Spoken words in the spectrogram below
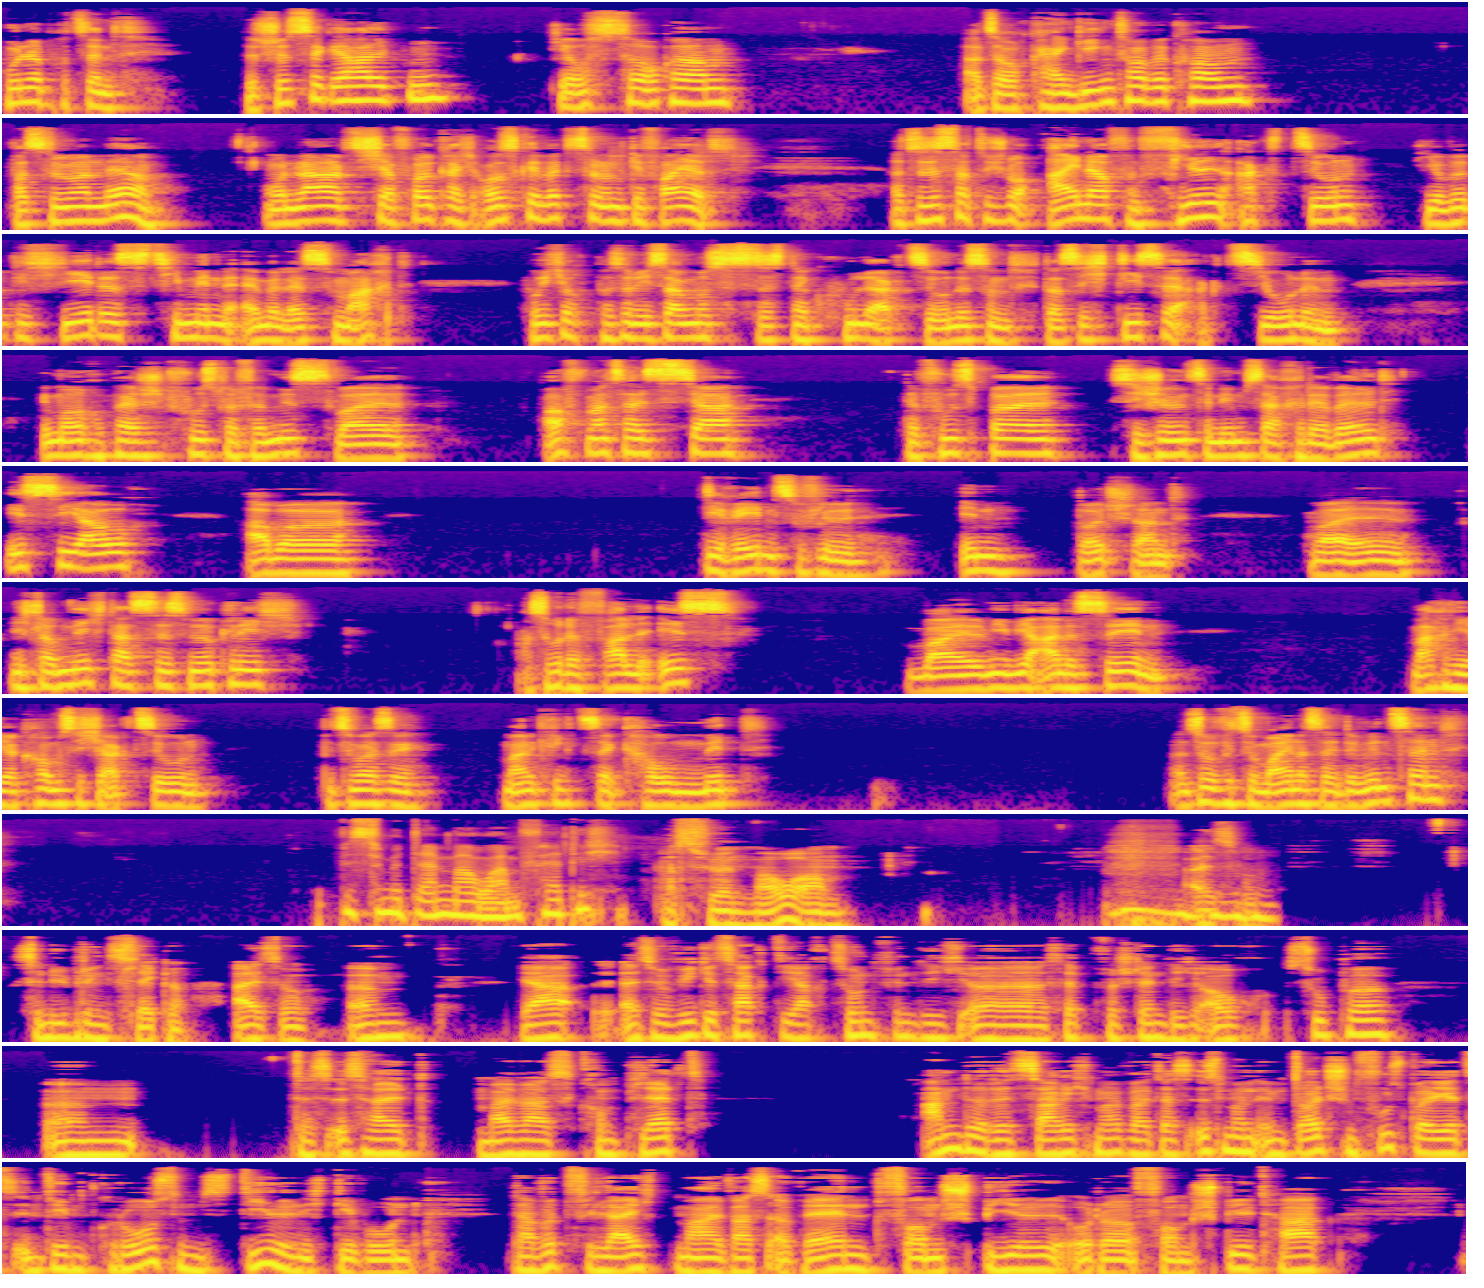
100% der Schüsse gehalten, die aufs Tor kamen. Also auch kein Gegentor bekommen. Was will man mehr? Und dann hat sich erfolgreich ausgewechselt und gefeiert. Also das ist natürlich nur einer von vielen Aktionen, die wirklich jedes Team in der MLS macht, wo ich auch persönlich sagen muss, dass das eine coole Aktion ist und dass ich diese Aktionen im europäischen Fußball vermisst, weil oftmals heißt es ja, der Fußball ist die schönste Nebensache der Welt. Ist sie auch, aber die reden zu viel in Deutschland, weil ich glaube nicht, dass das wirklich so der Fall ist, weil wie wir alles sehen, machen die ja kaum solche Aktionen, beziehungsweise man kriegt's ja kaum mit. Und so viel zu meiner Seite, Vincent. Bist du mit deinem Mauerarm fertig? Was für ein Mauerarm. Also, sind übrigens lecker. Also, ähm, ja, also wie gesagt, die Aktion finde ich äh, selbstverständlich auch super. Ähm, das ist halt mal was komplett anderes, sag ich mal, weil das ist man im deutschen Fußball jetzt in dem großen Stil nicht gewohnt. Da wird vielleicht mal was erwähnt vom Spiel oder vom Spieltag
